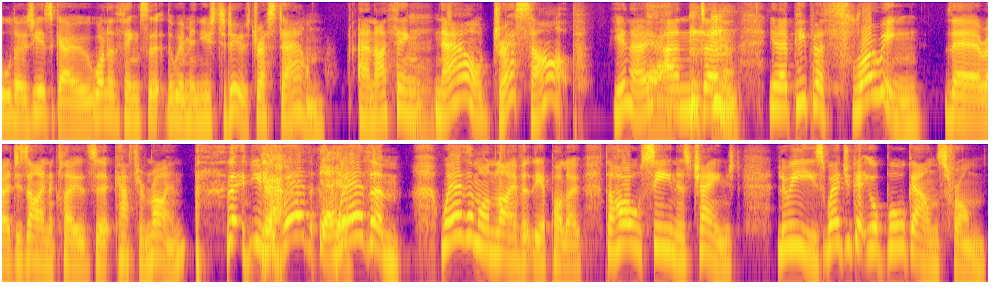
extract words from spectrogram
all those years ago, one of the things that the women used to do is dress down, and I think now dress up. You know, Yeah. and um, you know, people are throwing their uh, designer clothes at Katherine Ryan. you know, Yeah. wear th- Yeah, yeah. wear them, wear them on live at the Apollo. The whole scene has changed. Louise, where'd you get your ball gowns from?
